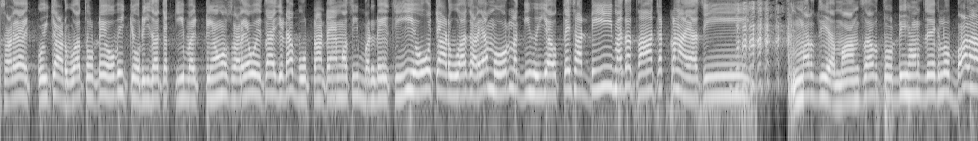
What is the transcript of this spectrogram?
ਸਾਲਿਆ, ਇੱਕੋ ਹੀ ਝਾੜੂ ਆ ਤੁਹਾਡੇ, ਉਹ ਵੀ ਚੋਰੀ ਦਾ ਚੱਕੀ ਬੈਠੇ ਹੋ। ਸਾਲਿਆ, ਉਹ ਤਾਂ ਜਿਹੜਾ ਵੋਟਾਂ ਟਾਈਮ ਅਸੀਂ ਵੰਡੇ ਸੀ, ਉਹ ਝਾੜੂ ਆ, ਸਾਲਿਆ, ਮੋਹਰ ਲੱਗੀ ਹੋਈ ਆ ਉੱਤੇ ਸਾਡੀ, ਮੈਂ ਤਾਂ ਤਾਂ ਚੱਕਣ ਆਇਆ ਸੀ। ਮਰਜ਼ੀ ਆ, ਮਾਨ ਸਾਹਿਬ ਤੁਹਾਡੀ ਹੁਣ ਦੇਖ ਲਓ ਬੜਾ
